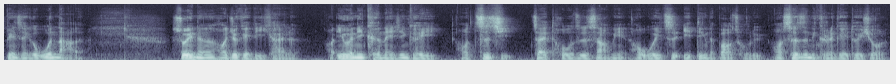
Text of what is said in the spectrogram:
变成一个 winner 了，所以呢，好就可以离开了，好，因为你可能已经可以好自己在投资上面好维持一定的报酬率，好，甚至你可能可以退休了，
